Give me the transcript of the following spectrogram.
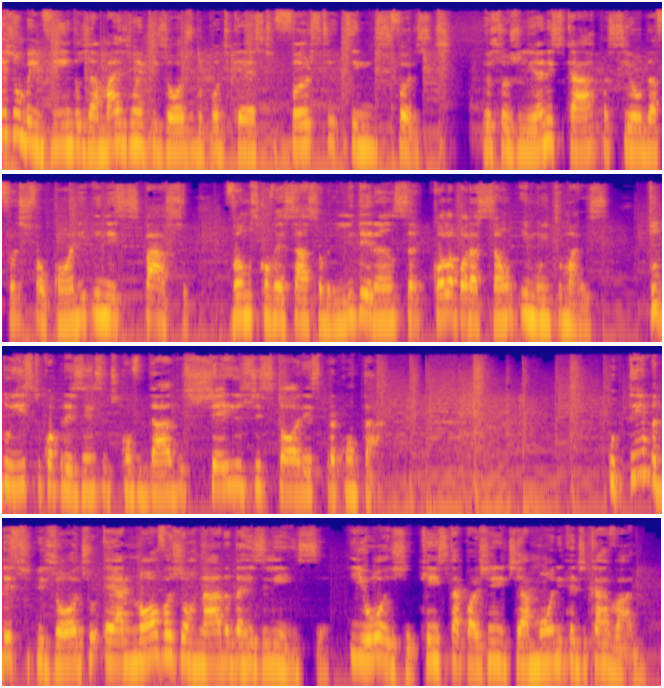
Sejam bem-vindos a mais um episódio do podcast First Things First. Eu sou Juliana Scarpa, CEO da First Falcone, e nesse espaço vamos conversar sobre liderança, colaboração e muito mais. Tudo isso com a presença de convidados cheios de histórias para contar. O tema deste episódio é a nova jornada da resiliência. E hoje, quem está com a gente é a Mônica de Carvalho.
